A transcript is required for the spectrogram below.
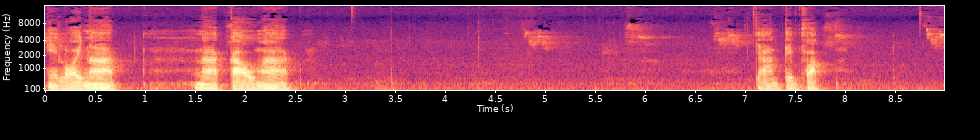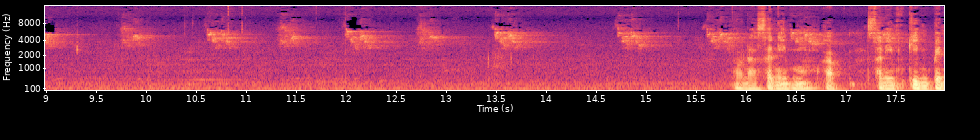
เนี่ยรอยนาคนาคเก่ามาก จานเต็มฝักนนะสนิมครับ สนิมกินเป็น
